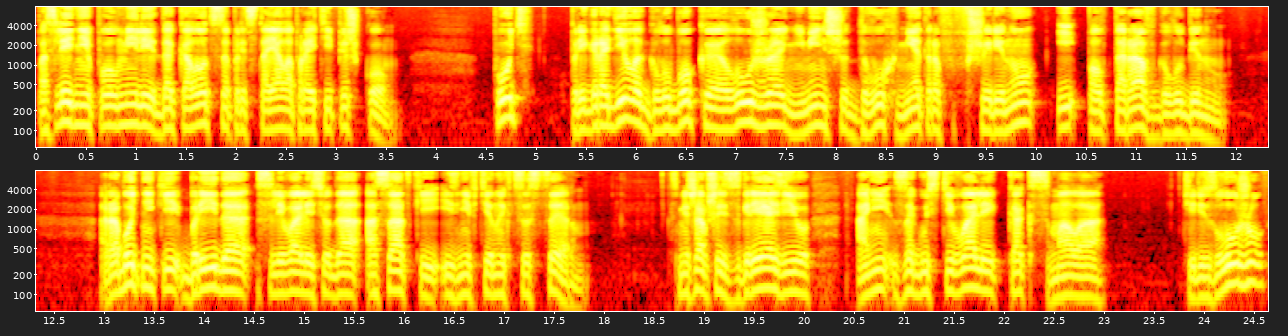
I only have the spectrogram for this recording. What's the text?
Последние полмили до колодца предстояло пройти пешком. Путь преградила глубокая лужа не меньше двух метров в ширину и полтора в глубину. Работники Брида сливали сюда осадки из нефтяных цистерн. Смешавшись с грязью, они загустевали, как смола. Через лужу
